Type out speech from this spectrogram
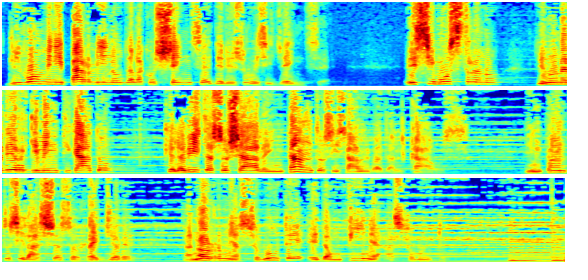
gli uomini parlino della coscienza e delle sue esigenze. Essi mostrano di non aver dimenticato che la vita sociale intanto si salva dal caos, in quanto si lascia sorreggere da norme assolute e da un fine assoluto.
